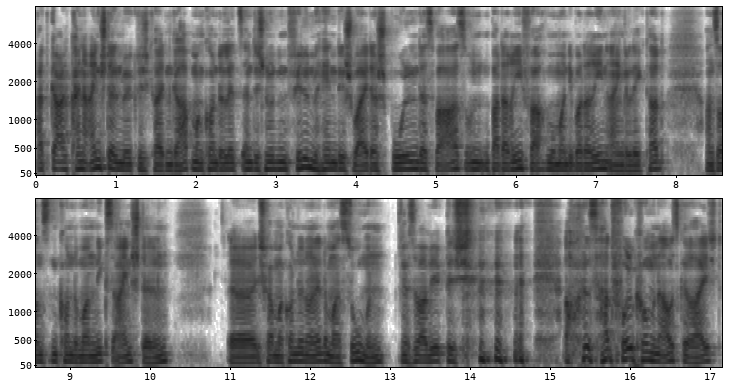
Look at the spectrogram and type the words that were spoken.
hat gar keine Einstellmöglichkeiten gehabt. Man konnte letztendlich nur den Film händisch weiterspulen, das war's, und ein Batteriefach, wo man die Batterien eingelegt hat. Ansonsten konnte man nichts einstellen. Äh, ich glaube, man konnte noch nicht einmal zoomen. Es war wirklich, es hat vollkommen ausgereicht.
